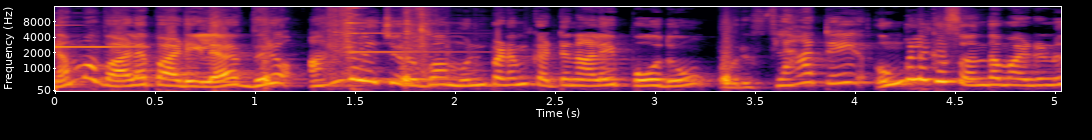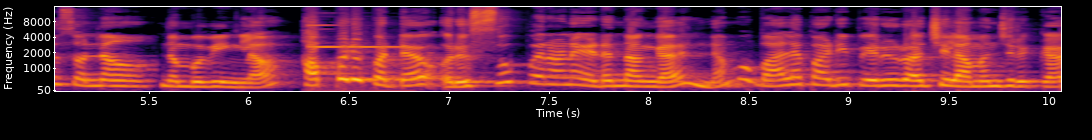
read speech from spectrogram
நம்ம வாழப்பாடியில வெறும் அஞ்சு லட்சம் ரூபாய் முன்பணம் கட்டினாலே போதும். ஒரு பிளாட்டே உங்களுக்கு சொந்தமாயிடும்னு சொன்னா நம்புவீங்களா? அப்படிப்பட்ட ஒரு சூப்பரான இடம் தாங்க நம்ம வாழப்பாடி பேரூராட்சியில் அமைஞ்சிருக்க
